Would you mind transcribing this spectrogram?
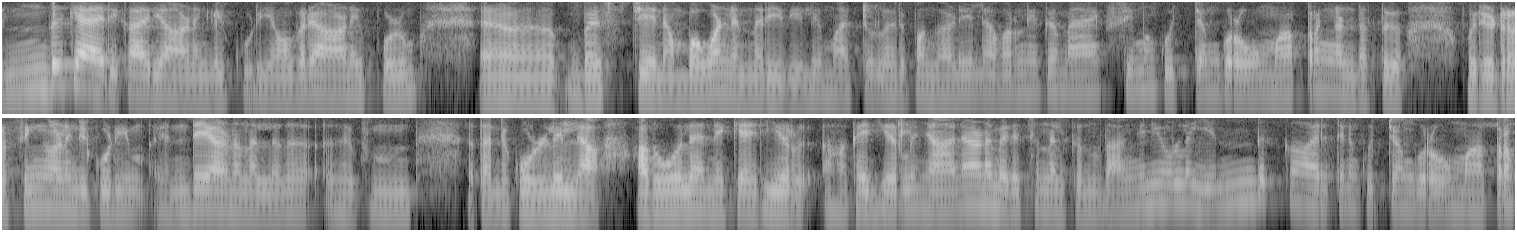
എന്ത് കാര്യ കാര്യമാണെങ്കിൽ കൂടിയും അവരാണ് ഇപ്പോഴും ബെസ്റ്റ് നമ്പർ വൺ എന്ന രീതിയിൽ മറ്റുള്ളവർ പങ്കാളിയിൽ അവരുടെയൊക്കെ മാക്സിമം കുറ്റം കുറവും മാത്രം കണ്ടെത്തുക ഒരു ഡ്രസ്സിങ് ആണെങ്കിൽ കൂടിയും എന്റെയാണ് നല്ലത്. തന്റെ കൊള്ളില്ല. അതുപോലെ തന്നെ കരിയർ. ആ കരിയറിൽ ഞാനാണ് മികച്ചു നിൽക്കുന്നത്. അങ്ങനെയുള്ള എന്ത് കാര്യത്തിനും കുറ്റം കുറവും മാത്രം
